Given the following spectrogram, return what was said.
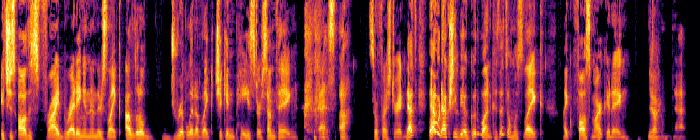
it's just all this fried breading, and then there's like a little driblet of like chicken paste or something. Yes, ah, so frustrating. That's that would actually be a good one because that's almost like like false marketing. Yeah. That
